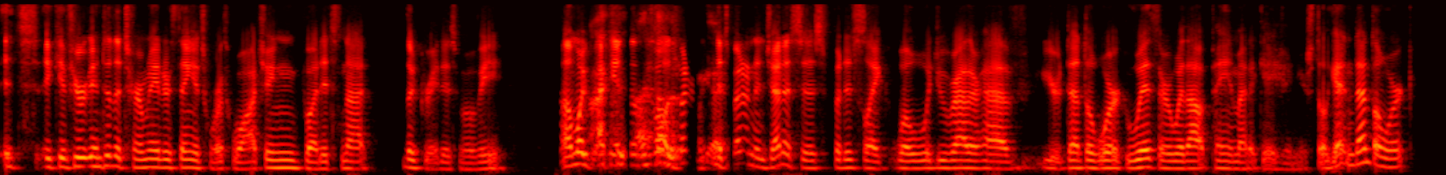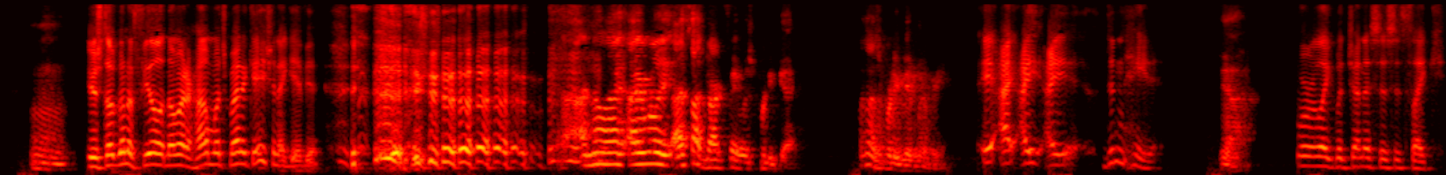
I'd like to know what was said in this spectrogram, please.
it's like if you're into the Terminator thing, it's worth watching, but it's not the greatest movie. I'm like, I at the end I oh, it's better, it's better than Genisys, but it's like, well, would you rather have your dental work with or without pain medication? You're still getting dental work. Mm. You're still gonna feel it no matter how much medication I give you. I know. I, I really I thought Dark Fate was pretty good. I thought it was a pretty good movie. I, I I didn't hate it. Yeah. Or like with Genisys, it's like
